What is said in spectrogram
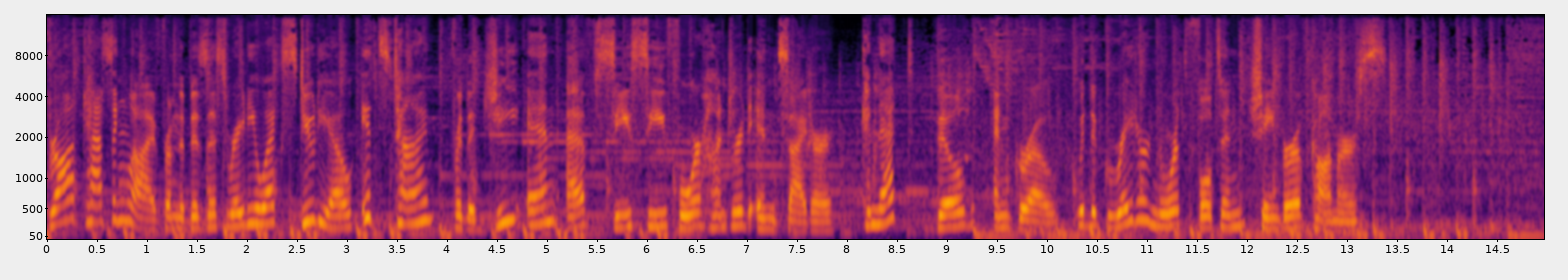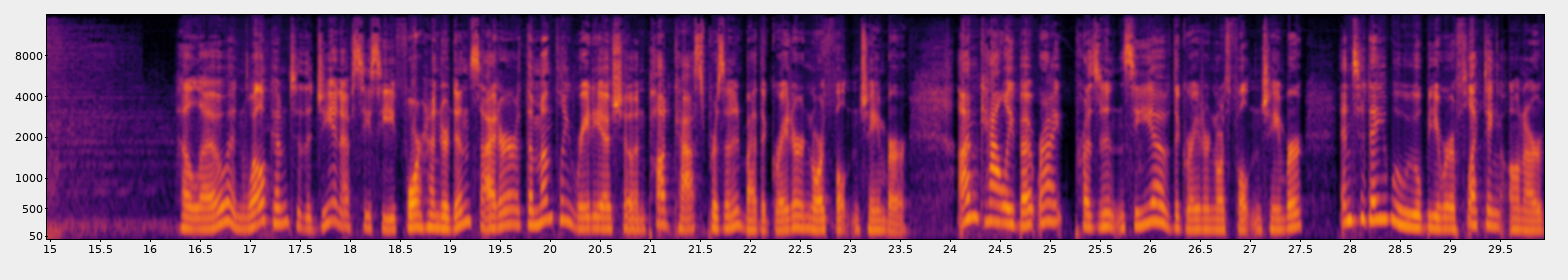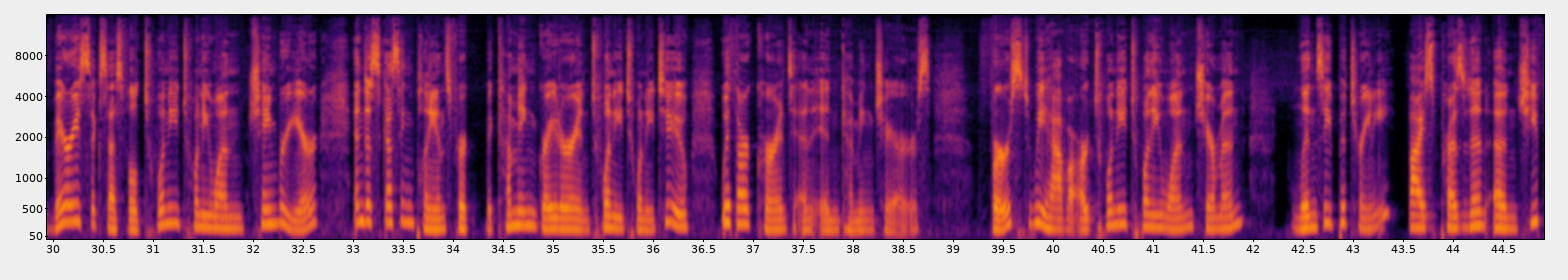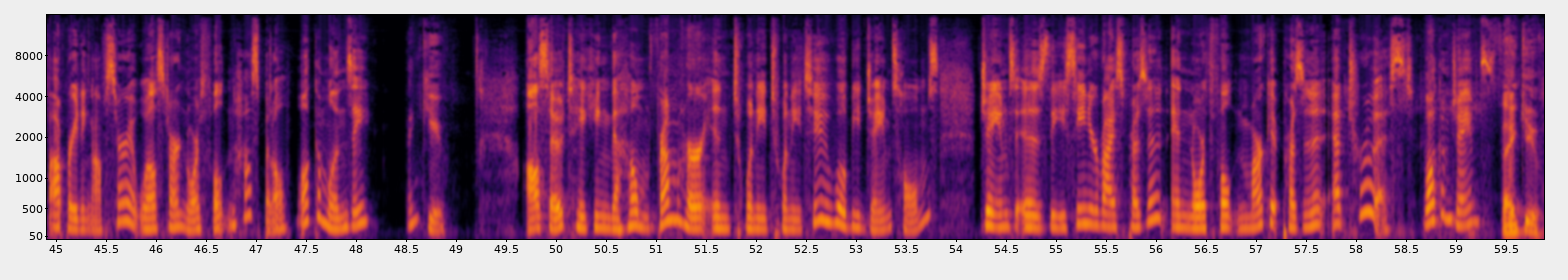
Broadcasting live from the Business Radio X studio, it's time for the GNFCC 400 Insider. Connect, build, and grow with the Greater North Fulton Chamber of Commerce. Hello and welcome to the GNFCC 400 Insider, the monthly radio show and podcast presented by the Greater North Fulton Chamber. I'm Kali Boatright, President and CEO of the Greater North Fulton Chamber, and today we will be reflecting on our very successful 2021 Chamber year and discussing plans for becoming greater in 2022 with our current and incoming chairs. First, we have our 2021 Chairman, Lindsey Petrini, Vice President and Chief Operating Officer at Wellstar North Fulton Hospital. Welcome, Lindsey. Thank you. Also, taking the helm from her in 2022 will be James Holmes. James is the Senior Vice President and North Fulton Market President at Truist. Welcome, James. Thank you.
